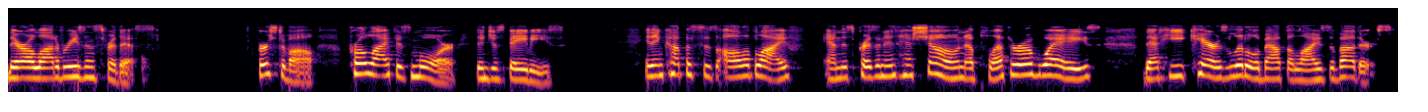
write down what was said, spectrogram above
There are a lot of reasons for this. First of all, pro life is more than just babies. It encompasses all of life, and this president has shown a plethora of ways that he cares little about the lives of others.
